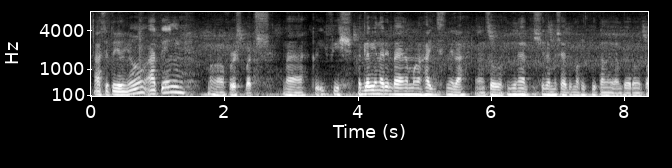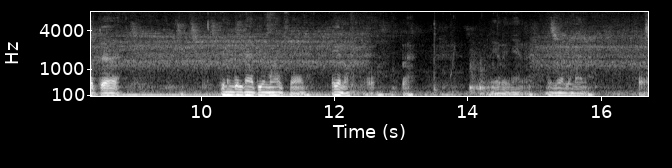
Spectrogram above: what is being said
as ito yun yung ating mga first batch na crayfish. Naglagay na rin tayo ng mga hides nila. Ayan, so, hindi natin sila masyado makikita ngayon. Pero pag uh, tinanggal natin yung mga hides na yan. Ayan o. Oh. Oh, pa. Meron yan. Yan yung laman. Oh.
